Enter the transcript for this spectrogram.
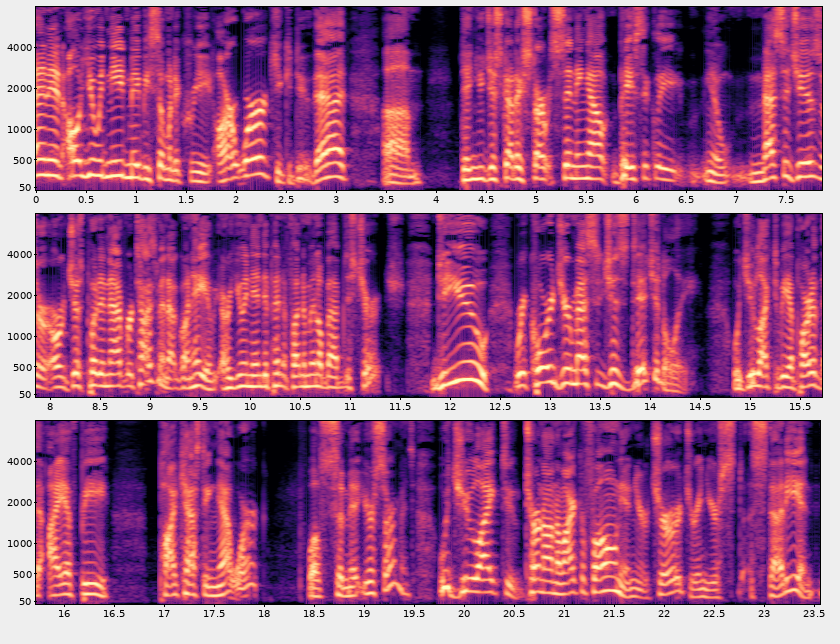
And then all you would need maybe someone to create artwork. You could do that. Um, then you just got to start sending out basically, you know, messages or, or just put an advertisement out going, Hey, are you an independent fundamental Baptist church? Do you record your messages digitally? Would you like to be a part of the IFB podcasting network? Well, submit your sermons. Would you like to turn on a microphone in your church or in your st- study and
